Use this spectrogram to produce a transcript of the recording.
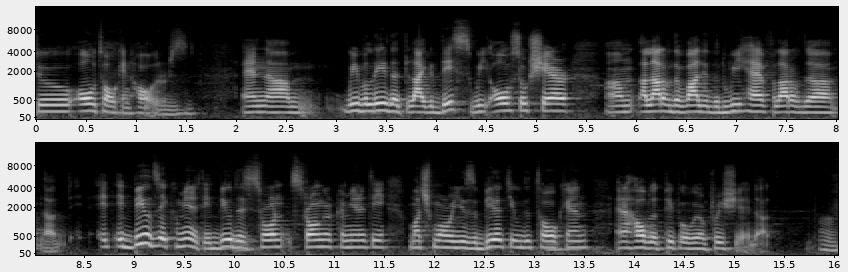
to all token holders. Mm -hmm. And um, we believe that like this, we also share um, a lot of the value that we have, a lot of the uh, it, it builds a community. It builds a strong, stronger community, much more usability of the token, and I hope that people will appreciate that. Oh.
